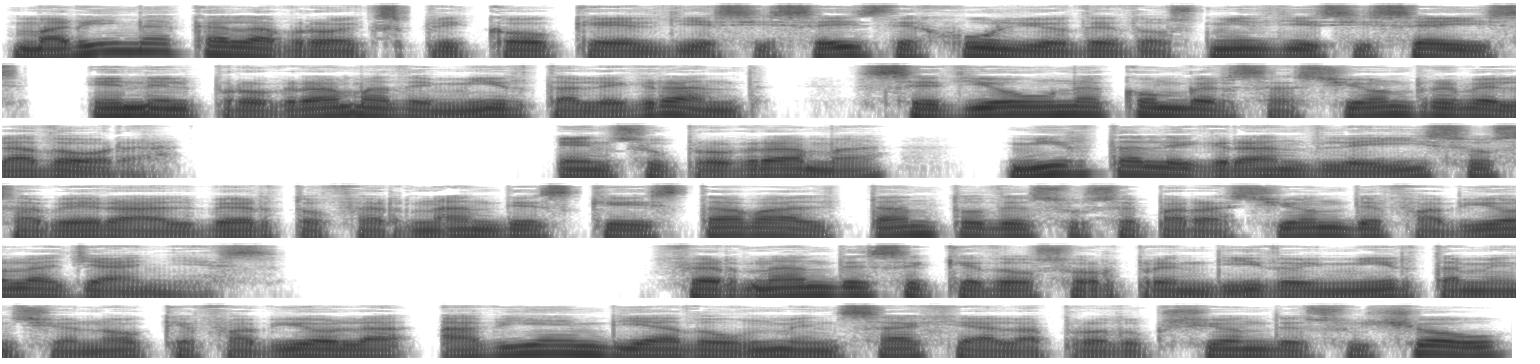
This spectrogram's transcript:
Marina Calabró explicó que el 16 de julio de 2016, en el programa de Mirta Legrand, se dio una conversación reveladora. En su programa, Mirta Legrand le hizo saber a Alberto Fernández que estaba al tanto de su separación de Fabiola Yáñez. Fernández se quedó sorprendido y Mirta mencionó que Fabiola había enviado un mensaje a la producción de su show,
